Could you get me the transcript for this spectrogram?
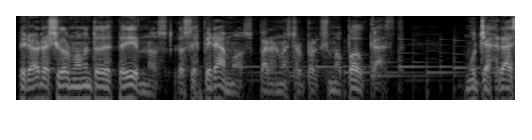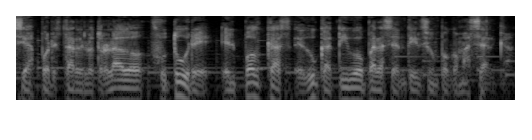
Pero ahora llegó el momento de despedirnos, los esperamos para nuestro próximo podcast. Muchas gracias por estar del otro lado, Future, el podcast educativo para sentirse un poco más cerca.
